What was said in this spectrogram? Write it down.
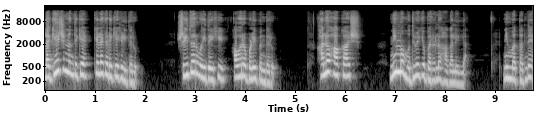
ಲಗೇಜಿನೊಂದಿಗೆ ಕೆಳಗಡೆಗೆ ಇಳಿದರು. ಶ್ರೀಧರ್ ವೈದೇಹಿ ಅವರ ಬಳಿ ಬಂದರು. ಹಲೋ ಆಕಾಶ್, ನಿಮ್ಮ ಮದುವೆಗೆ ಬರಲು ಆಗಲಿಲ್ಲ. ನಿಮ್ಮ ತಂದೆ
